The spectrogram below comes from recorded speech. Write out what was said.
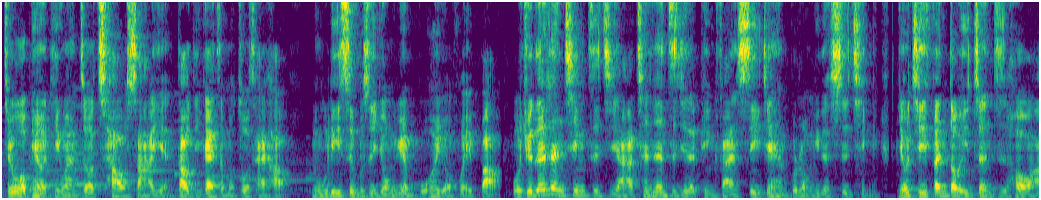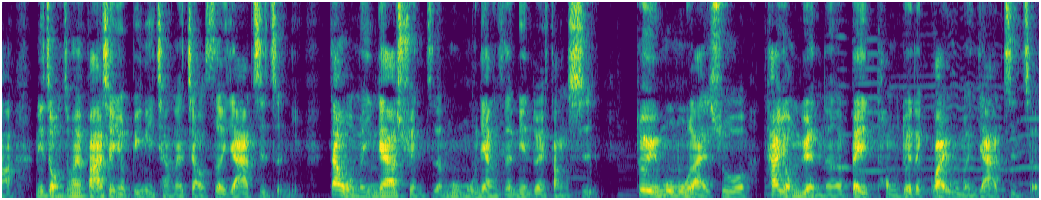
结果我朋友听完之后超傻眼，到底该怎么做才好？努力是不是永远不会有回报？我觉得认清自己啊，承认自己的平凡是一件很不容易的事情。尤其奋斗一阵子后啊，你总是会发现有比你强的角色压制着你。但我们应该要选择木木那样子的面对方式。对于木木来说，他永远呢被同队的怪物们压制着。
